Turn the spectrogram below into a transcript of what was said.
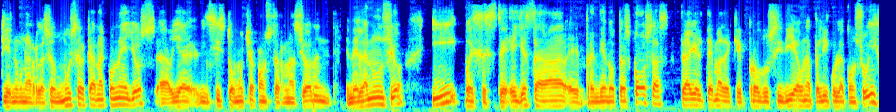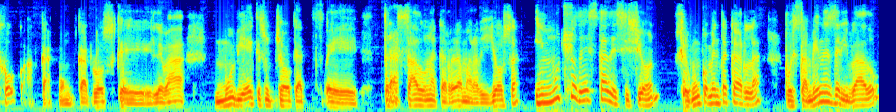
tiene una relación muy cercana con ellos, había, insisto, mucha consternación en, en el anuncio, y pues este, ella está emprendiendo otras cosas, trae el tema de que produciría una película con su hijo, acá con Carlos, que le va muy bien, que es un chavo que ha eh, trazado una carrera maravillosa, y mucho de esta decisión, según comenta Carla, pues también es derivado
